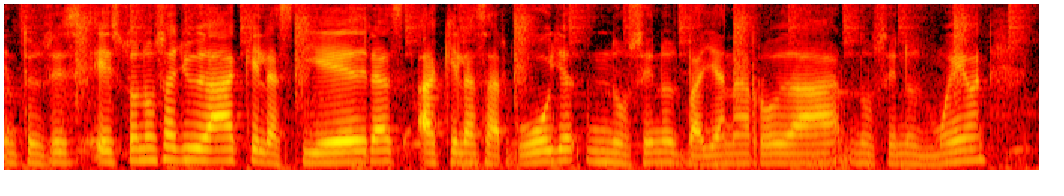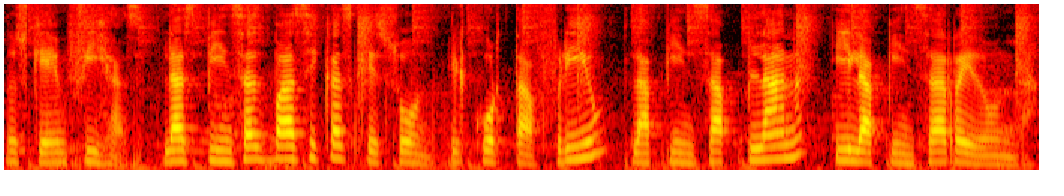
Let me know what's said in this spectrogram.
Entonces esto nos ayuda a que las piedras, a que las argollas no se nos vayan a rodar, no se nos muevan, nos queden fijas. Las pinzas básicas que son el cortafrío, la pinza plana y la pinza redonda.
